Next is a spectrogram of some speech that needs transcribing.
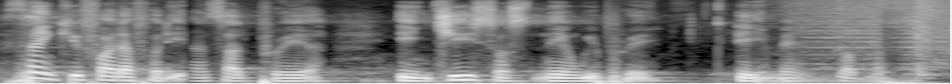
Thank you, Father, for the answered prayer. In Jesus' name we pray. Amen. God bless.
